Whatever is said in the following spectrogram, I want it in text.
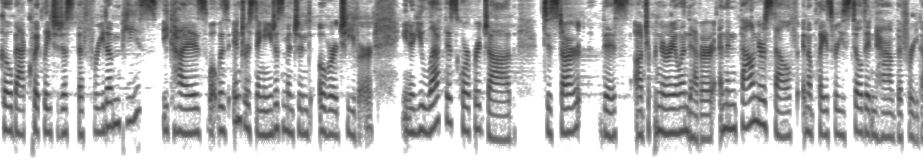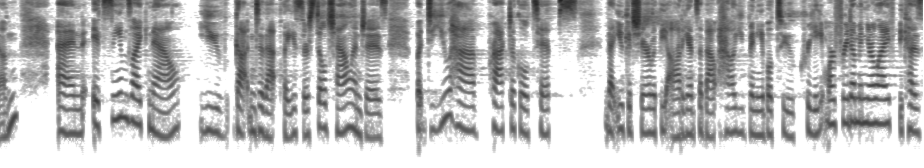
go back quickly to just the freedom piece because what was interesting, and you just mentioned overachiever, you know, you left this corporate job to start this entrepreneurial endeavor and then found yourself in a place where you still didn't have the freedom. And it seems like now you've gotten to that place. There's still challenges, but do you have practical tips that you could share with the audience about how you've been able to create more freedom in your life? Because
